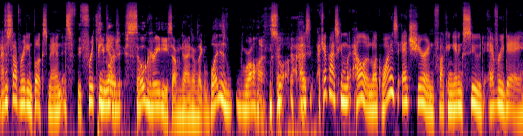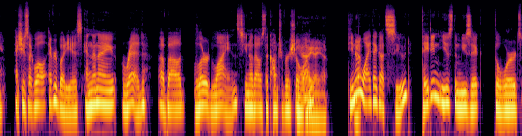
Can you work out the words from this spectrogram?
I have to stop reading books, man. It's freaking me People out. are so greedy sometimes. I was like, what is wrong? so I was, I kept asking Helen, like, why is Ed Sheeran fucking getting sued every day? And she's like, well, everybody is. And then I read about Blurred Lines. You know, that was the controversial yeah, one. yeah, yeah. Do you know Yeah. why they got sued? They didn't use the music, the words,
